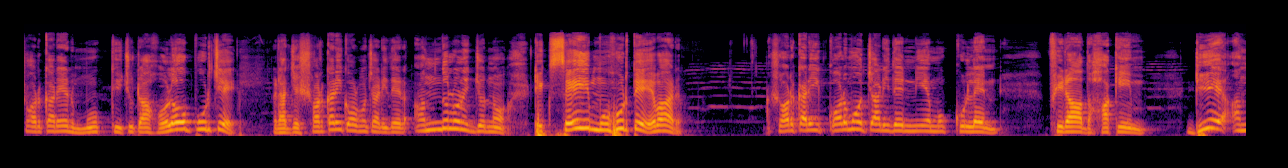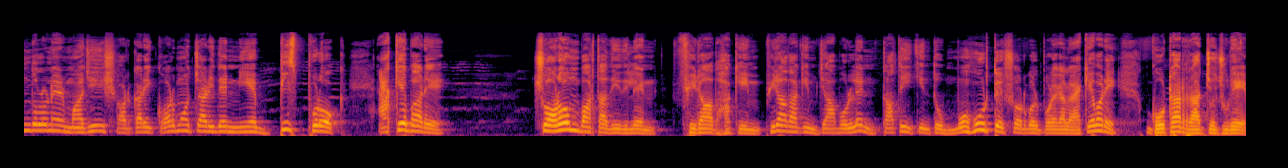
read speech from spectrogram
সরকারের মুখ কিছুটা হলেও পুড়ছে রাজ্যের সরকারি কর্মচারীদের আন্দোলনের জন্য ঠিক সেই মুহূর্তে এবার সরকারি কর্মচারীদের নিয়ে মুখ খুললেন ফিরাদ হাকিম। ডিএ আন্দোলনের মাঝেই সরকারি কর্মচারীদের নিয়ে বিস্ফোরক একেবারে চরম বার্তা দিয়ে দিলেন ফিরাদ হাকিম। ফিরাদ হাকিম যা বললেন তাতেই কিন্তু মুহূর্তে শোরগোল পড়ে গেল একেবারে গোটার রাজ্য জুড়ে।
